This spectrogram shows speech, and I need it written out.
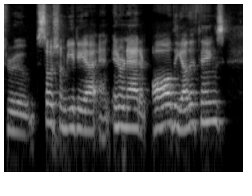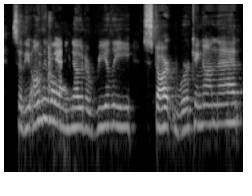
through social media and internet and all the other things. So the only way I know to really start working on that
